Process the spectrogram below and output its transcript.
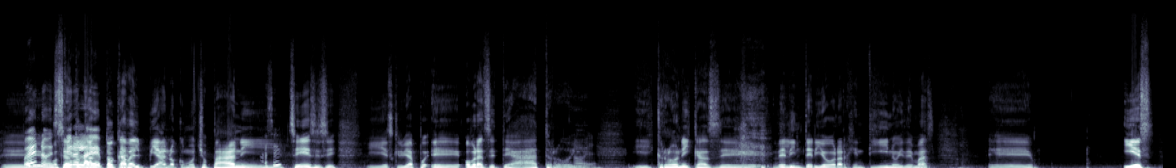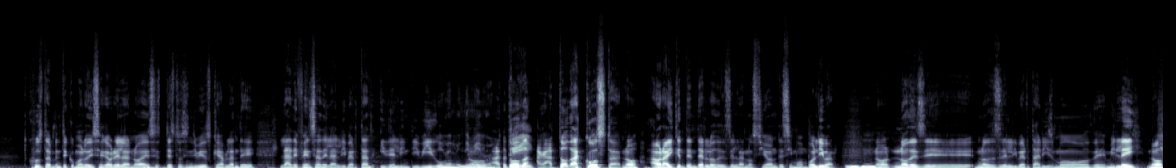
Eh, Bueno, es que era la época. Tocaba el piano como Chopin y... ¿Ah, sí? sí? sí, sí, Y escribía pu- eh, obras de teatro y, Ah, y crónicas de- del interior argentino y demás. Eh, y es justamente como lo dice Gabriela, ¿no? Es de estos individuos que hablan de la defensa de la libertad y del individuo. Y del ¿no? individuo. A, Ok. toda, a toda costa, ¿no? Ahora hay que entenderlo desde la noción de Simón Bolívar, ¿no? No desde, no desde el libertarismo de Milley, ¿no?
